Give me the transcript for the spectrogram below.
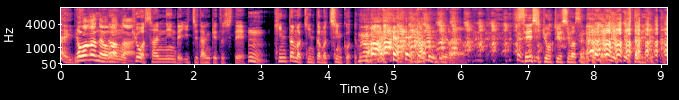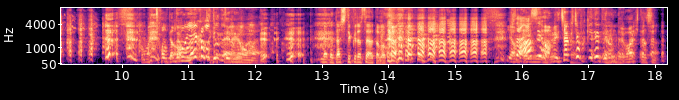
らないです。いやわかんないわだかんない。今日は3人で一致団結して、うん。金玉金玉チンコってこと。なんでだよ。精子供給しますんでここから2人でお前とんでもないこと言ってるよお前。なんか出してください頭。か らいや、まあ汗はめちゃくちゃ吹き出てるんだよ、脇田さん。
